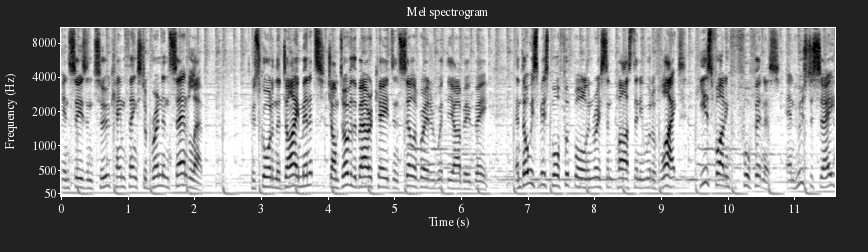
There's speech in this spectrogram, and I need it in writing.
in season two came thanks to Brendon Santalab, who scored in the dying minutes, jumped over the barricades and celebrated with the RBB. And though he's missed more football in recent past than he would have liked, he is fighting for full fitness. And who's to say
